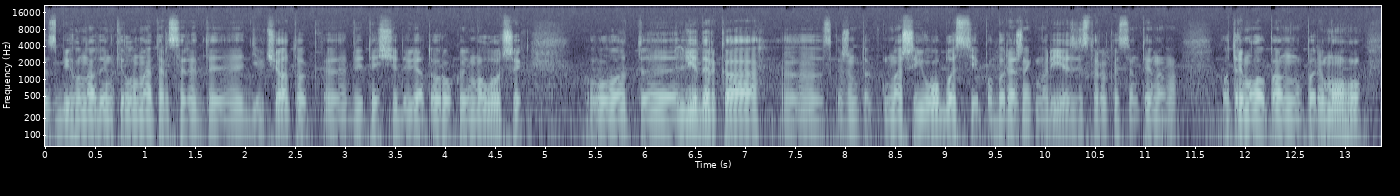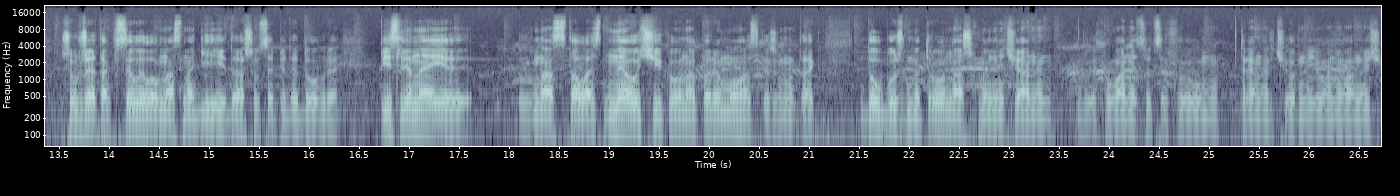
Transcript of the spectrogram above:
збігу на один кілометр серед е, дівчаток е, 2009 року і молодших. От, е, лідерка, е, скажімо так, в нашій області, побережник Марія зі Старокостянтинова, отримала впевнену перемогу, що вже так вселило в нас надії, да, що все піде добре. Після неї в нас сталася неочікувана перемога, скажімо так. Довбуш Дмитро, наш хмельничанин, вихованець ОЦФУМу, тренер Чорний Іван Іванович.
